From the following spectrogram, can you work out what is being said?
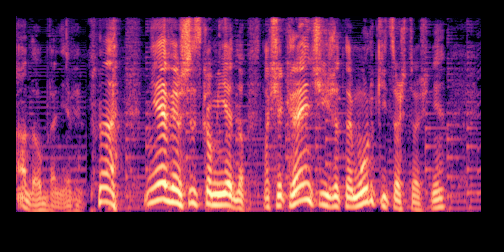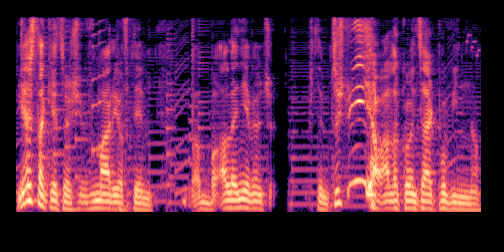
A, dobra, nie wiem. nie wiem, wszystko mi jedno. Tak się kręci, że te murki coś, coś, nie? Jest takie coś w Mario w tym, bo, bo, ale nie wiem, czy w tym. Coś tu nie działa do końca, jak powinno.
